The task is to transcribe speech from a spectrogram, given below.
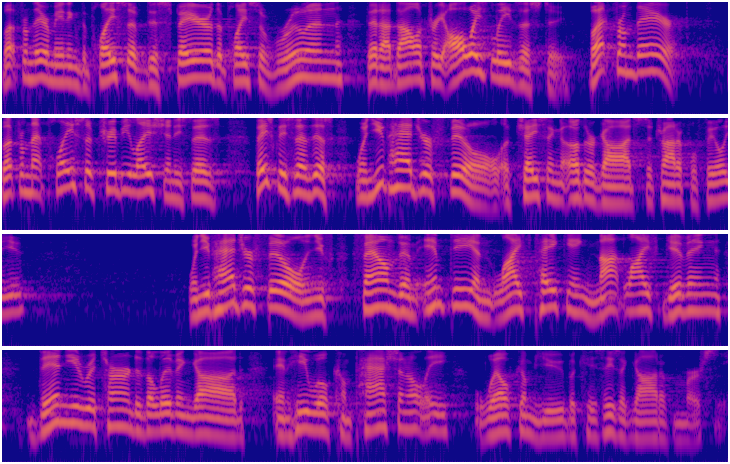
but from there, meaning the place of despair, the place of ruin that idolatry always leads us to. But from there, but from that place of tribulation, he says, basically said this when you've had your fill of chasing other gods to try to fulfill you, when you've had your fill and you've found them empty and life taking, not life giving, then you return to the living God and He will compassionately welcome you because He's a God of mercy.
